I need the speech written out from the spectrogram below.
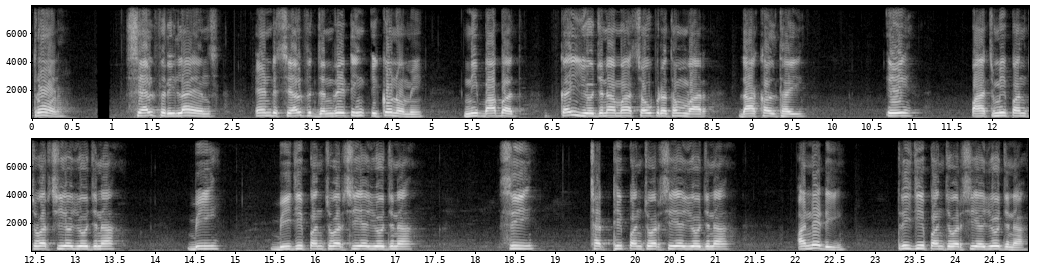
ત્રણ. Self reliance and self generating ઇકોનોમીની બાબત કઈ યોજનામાં સૌ પ્રથમવાર દાખલ થઈ? એ પાંચમી પંચવર્ષીય યોજના. બી બીજી પંચવર્ષીય યોજના. સી છઠ્ઠી પંચવર્ષીય યોજના. અને ડી ત્રીજી પંચવર્ષીય યોજના.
